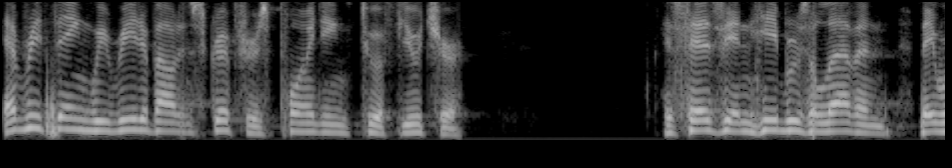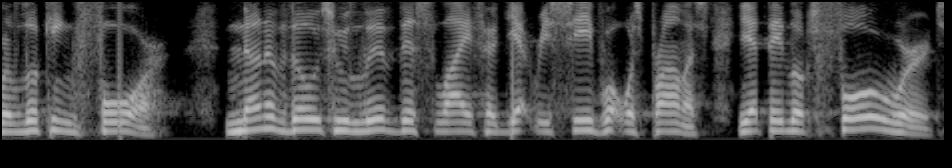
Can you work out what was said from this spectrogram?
Everything we read about in Scripture is pointing to a future. It says in Hebrews 11, they were looking for. None of those who lived this life had yet received what was promised, yet they looked forward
